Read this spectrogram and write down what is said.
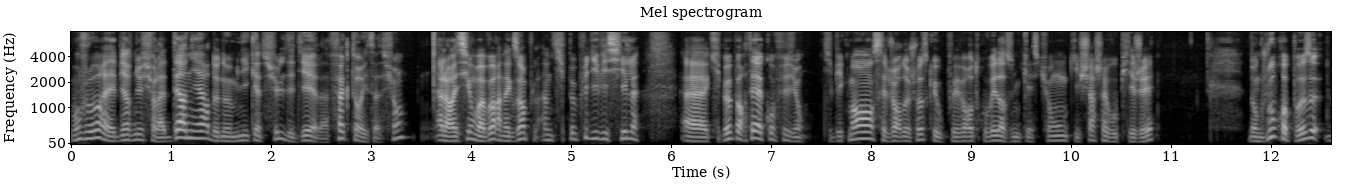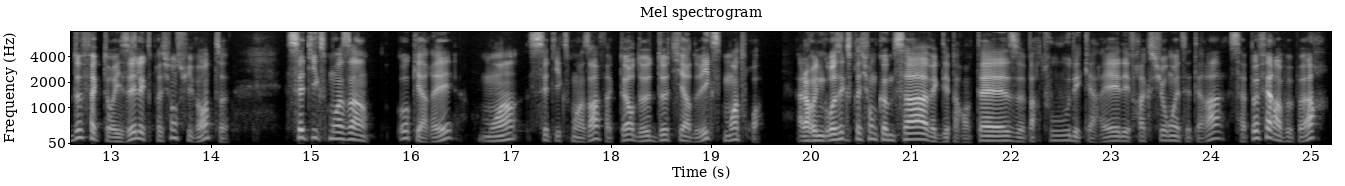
Bonjour et bienvenue sur la dernière de nos mini-capsules dédiées à la factorisation. Alors ici, on va voir un exemple un petit peu plus difficile euh, qui peut porter à confusion. Typiquement, c'est le genre de choses que vous pouvez retrouver dans une question qui cherche à vous piéger. Donc je vous propose de factoriser l'expression suivante. 7x-1 au carré moins 7x-1 facteur de 2 tiers de x moins 3. Alors une grosse expression comme ça, avec des parenthèses partout, des carrés, des fractions, etc., ça peut faire un peu peur,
